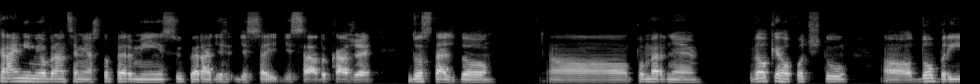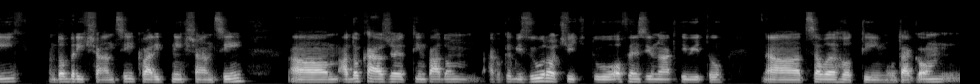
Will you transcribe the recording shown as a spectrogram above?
krajnými obrancami a stopermi supera, kde, kde, sa, kde sa dokáže dostať do uh, pomerne veľkého počtu uh, dobrých, dobrých šancí, kvalitných šancí um, a dokáže tým pádom ako keby zúročiť tú ofenzívnu aktivitu uh, celého týmu. Tak on,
